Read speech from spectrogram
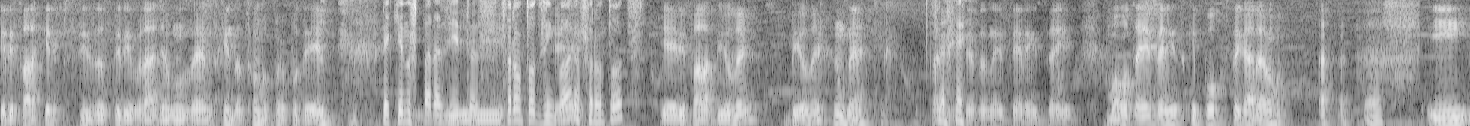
Ele fala que ele precisa se livrar de alguns vermes que ainda estão no corpo dele. Pequenos parasitas. E, Foram todos embora? É, Foram todos? E aí ele fala Bueller, Bueller, né? Tá fazendo referência aí. Uma outra referência que poucos pegarão. e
